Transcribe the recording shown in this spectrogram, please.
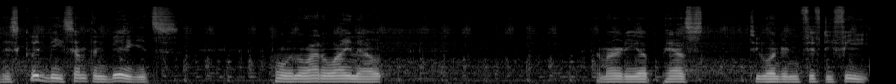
This could be something big. It's pulling a lot of line out. I'm already up past 250 feet.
